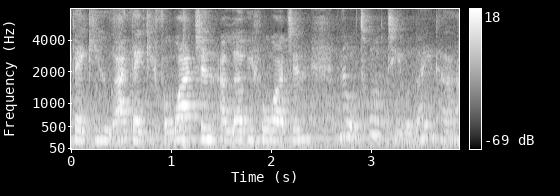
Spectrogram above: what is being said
Thank you. I thank you for watching. I love you for watching. And I will talk to you later.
